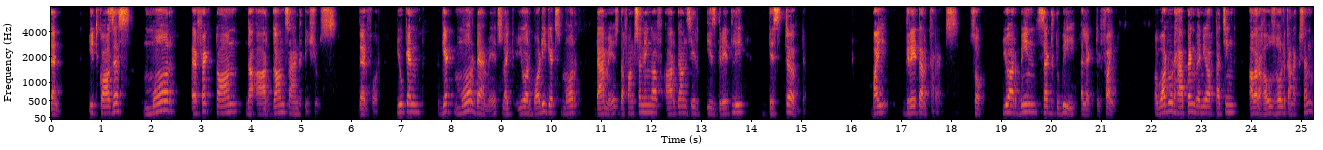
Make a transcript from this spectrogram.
then it causes more effect on the organs and tissues therefore you can get more damage like your body gets more damage the functioning of organs is greatly disturbed by greater currents. So you are being said to be electrified. Uh, what would happen when you are touching our household connection?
